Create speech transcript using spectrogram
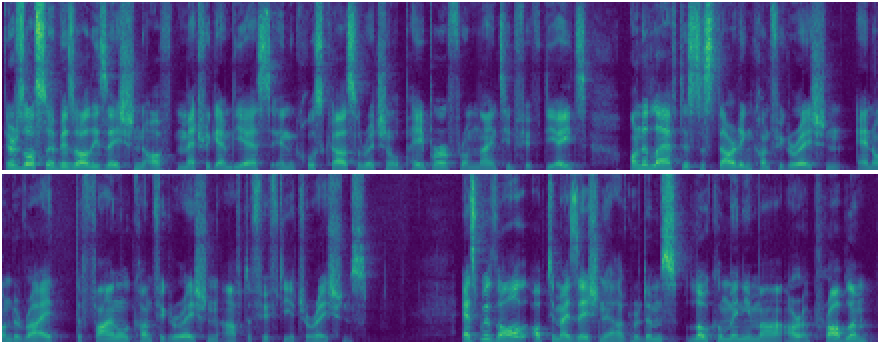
There's also a visualization of metric MDS in Kruskal's original paper from 1958. On the left is the starting configuration and on the right the final configuration after 50 iterations. As with all optimization algorithms, local minima are a problem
